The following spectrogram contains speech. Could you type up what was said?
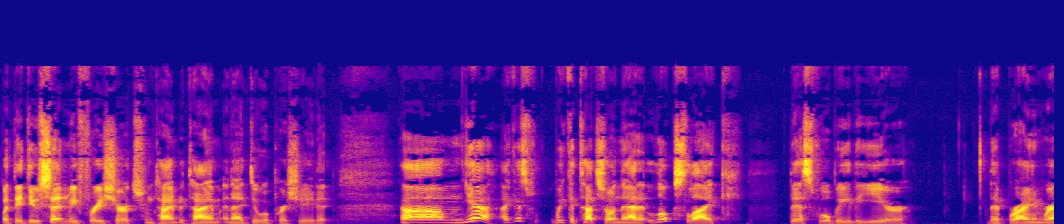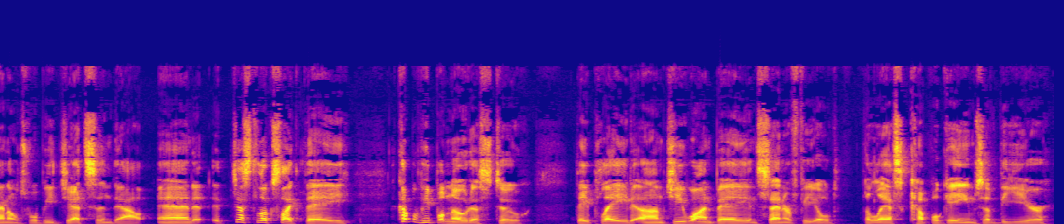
but they do send me free shirts from time to time, and I do appreciate it. Um, yeah, I guess we could touch on that. It looks like this will be the year that Bryan Reynolds will be jetsoned out. And it, it just looks like they, a couple people noticed too. They played um, Ji-hwan Bae in center field the last couple games of the year.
